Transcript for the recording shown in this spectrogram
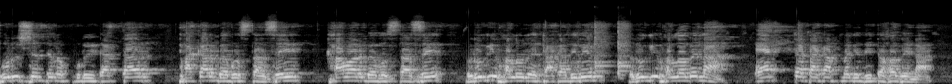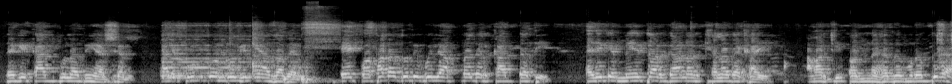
পুরুষের জন্য পুরুষ ডাক্তার, থাকার ব্যবস্থা আছে, খাওয়ার ব্যবস্থা আছে। রুগী ভালো হলে টাকা দিবেন, রুগী ভালো হবে না, একটা টাকা আপনাকে দিতে হবে না। দেখে কার্ডগুলা নিয়ে আসেন, তাহলে কোন কোন রুগী নিয়ে যাবেন? এই কথাটা যদি বলি আপনাদের কার্ডটা দিই। এদিকে মেয়েটার গান আর খেলা দেখাই, আমার কি অন্যায় হবে মুরব্বীরা?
